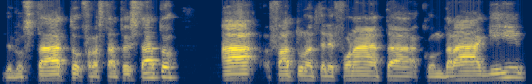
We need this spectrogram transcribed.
dello Stato, fra Stato e Stato ha fatto una telefonata con Draghi,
